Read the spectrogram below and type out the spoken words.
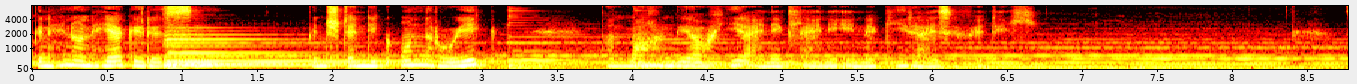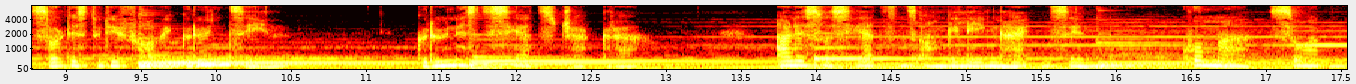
bin hin und her gerissen, bin ständig unruhig, dann machen wir auch hier eine kleine Energiereise für dich. Solltest du die Farbe Grün sehen, Grün ist das Herzchakra. Alles, was Herzensangelegenheiten sind, Kummer, Sorgen,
